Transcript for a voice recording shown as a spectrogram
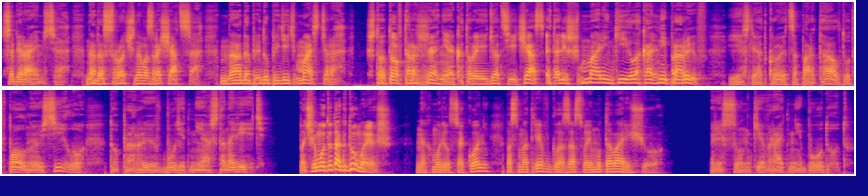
Собираемся. Надо срочно возвращаться. Надо предупредить мастера. что то вторжение, которое идет сейчас, это лишь маленький локальный прорыв. Если откроется портал тут в полную силу, то прорыв будет не остановить. «Почему ты так думаешь?» Нахмурился конь, посмотрев в глаза своему товарищу. «Рисунки врать не будут»,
